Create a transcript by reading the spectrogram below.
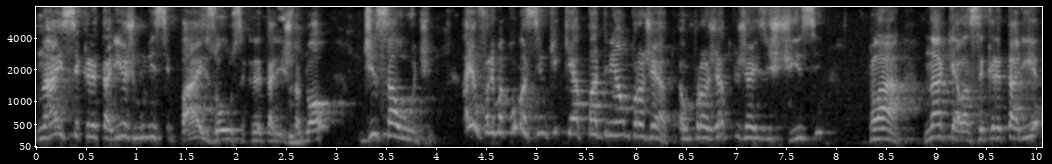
nas secretarias municipais ou secretaria estadual de saúde. Aí eu falei, mas como assim? O que é apadrinhar um projeto? É um projeto que já existisse, lá naquela secretaria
